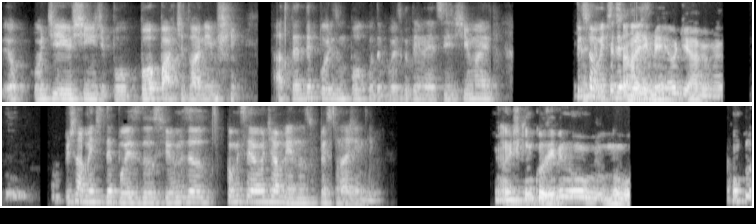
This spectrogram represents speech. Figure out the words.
eu odiei o Shinji por boa parte do anime. Até depois, um pouco depois que eu terminei de assistir, mas. Principalmente o personagem depois, bem é odiável, mas. principalmente depois dos filmes, eu comecei a odiar menos o personagem dele. Acho que inclusive no. no... conclusão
